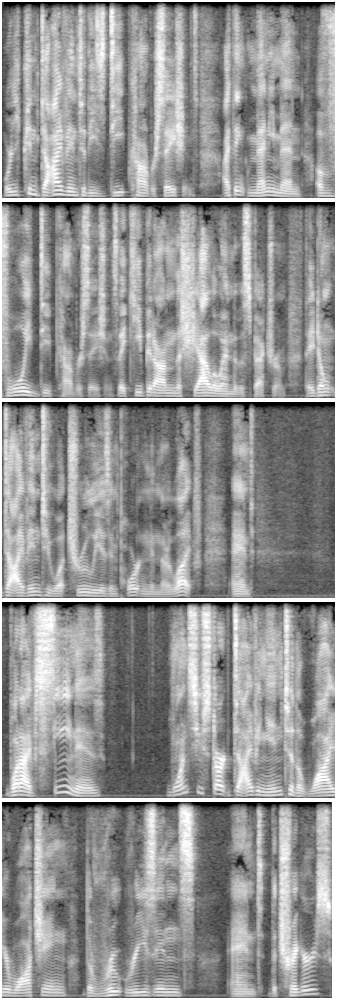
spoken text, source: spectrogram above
where you can dive into these deep conversations. I think many men avoid deep conversations. They keep it on the shallow end of the spectrum. They don't dive into what truly is important in their life. And what I've seen is once you start diving into the why you're watching, the root reasons, and the triggers,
